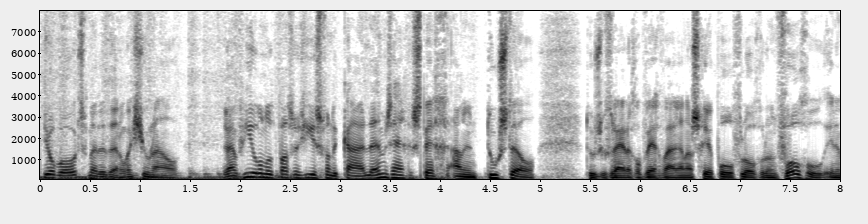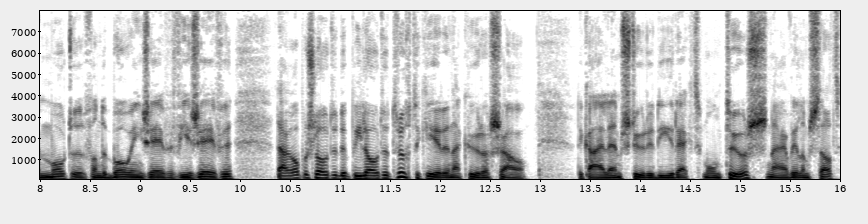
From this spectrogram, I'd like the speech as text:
Jobboot met het NOS Journaal. Ruim 400 passagiers van de KLM zijn gespeg aan hun toestel. Toen ze vrijdag op weg waren naar Schiphol vloog er een vogel in een motor van de Boeing 747. Daarop besloten de piloten terug te keren naar Curaçao. De KLM stuurde direct monteurs naar Willemstad,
